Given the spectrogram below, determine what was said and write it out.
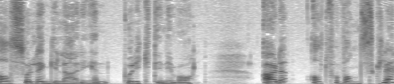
altså legge læringen på riktig nivå. Er det altfor vanskelig,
